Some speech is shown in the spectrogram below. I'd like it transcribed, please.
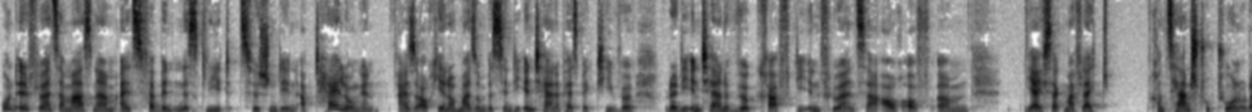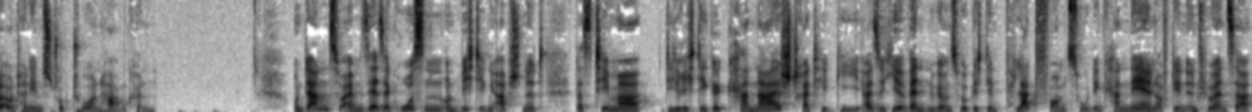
und Influencer-Maßnahmen als verbindendes Glied zwischen den Abteilungen. Also auch hier nochmal so ein bisschen die interne Perspektive oder die interne Wirkkraft, die Influencer auch auf, ähm, ja, ich sag mal, vielleicht Konzernstrukturen oder Unternehmensstrukturen haben können. Und dann zu einem sehr, sehr großen und wichtigen Abschnitt das Thema die richtige Kanalstrategie. Also hier wenden wir uns wirklich den Plattformen zu, den Kanälen, auf denen Influencer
